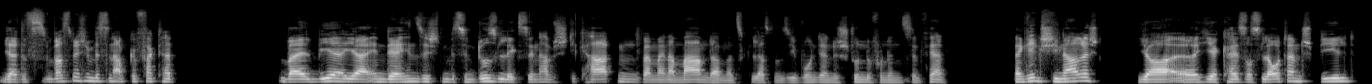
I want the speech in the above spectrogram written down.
ja, das, was mich ein bisschen abgefuckt hat, weil wir ja in der Hinsicht ein bisschen dusselig sind, habe ich die Karten bei meiner Mom damals gelassen. Sie wohnt ja eine Stunde von uns entfernt. Dann krieg ich die Nachricht, ja, äh, hier Kaiserslautern spielt,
